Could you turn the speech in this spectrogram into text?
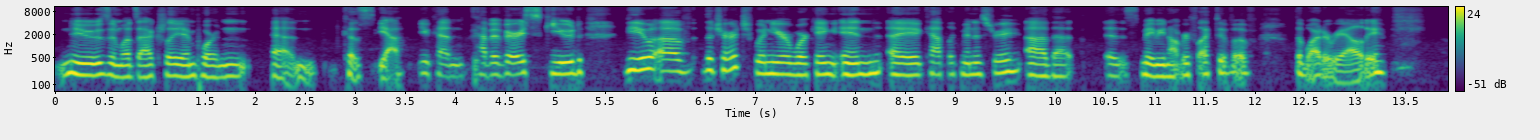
news and what's actually important and because yeah you can have a very skewed view of the church when you're working in a catholic ministry uh, that is maybe not reflective of the wider reality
